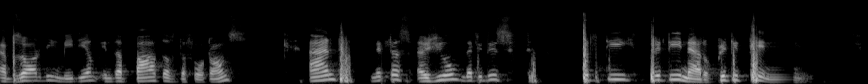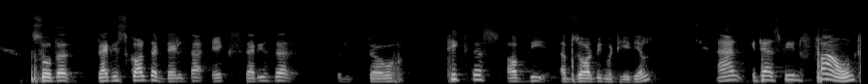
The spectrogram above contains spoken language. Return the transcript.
absorbing medium in the path of the photons and let us assume that it is pretty, pretty narrow, pretty thin. So the, that is called the delta X, that is the, the thickness of the absorbing material. And it has been found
